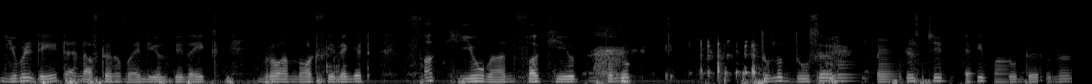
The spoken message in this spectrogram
you will date and after a while you'll be like bro i'm not feeling it fuck you man fuck you तुम लोग तुम लोग दूसरे मेंटल स्टेट कैसी मारो दो ना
